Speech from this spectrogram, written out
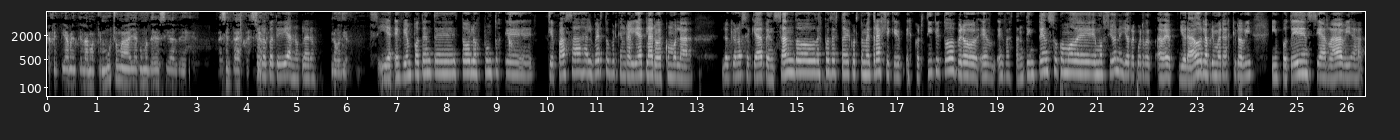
efectivamente el amor, que es mucho más allá, como te decía, de, de ciertas expresiones. De lo cotidiano, claro. Lo cotidiano. Sí, es bien potente todos los puntos que, que pasas, Alberto, porque en realidad, claro, es como la lo que uno se queda pensando después de este cortometraje, que es cortito y todo, pero es, bastante intenso como de emociones. Yo recuerdo haber llorado la primera vez que lo vi, impotencia, rabia,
